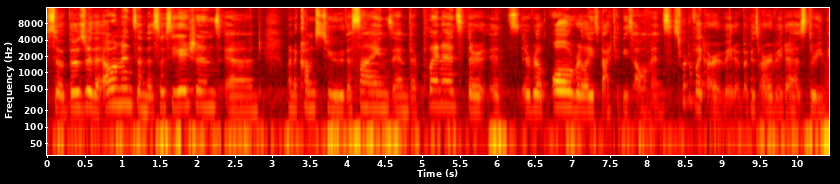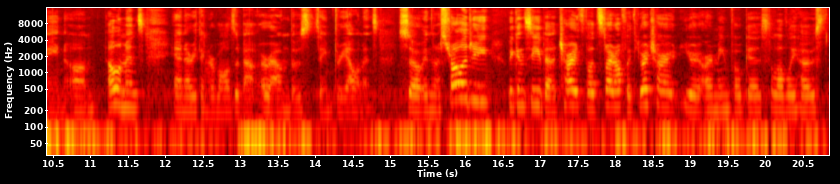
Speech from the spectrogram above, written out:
so those are the elements and the associations. And when it comes to the signs and their planets, there it's it re- all relates back to these elements, sort of like Ayurveda, because Ayurveda has three main um, elements, and everything revolves about around those same three elements. So in astrology, we can see the charts. Let's start off with your chart. You're our main focus, lovely host.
